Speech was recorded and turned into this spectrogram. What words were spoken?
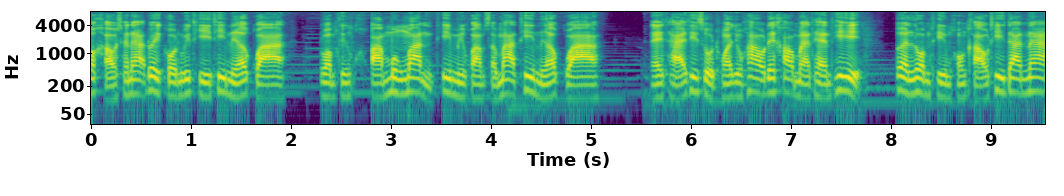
วกเขาชนะด้วยกลวิธีที่เหนือกว่า รวมถึงความมุ่งมั่นที่มีความสามารถที่เหนือกว่า ในท้ายที่สุดหัวยูเฮาได้เข้ามาแทนที่เพื่อนร่วมทีมของเขาที่ด้านหน้า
